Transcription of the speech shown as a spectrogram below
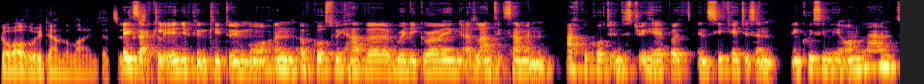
go all the way down the line that's exactly and you can keep doing more and of course we have a really growing atlantic salmon aquaculture industry here both in sea cages and increasingly on land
